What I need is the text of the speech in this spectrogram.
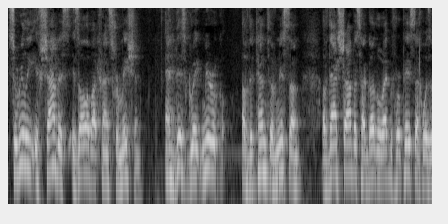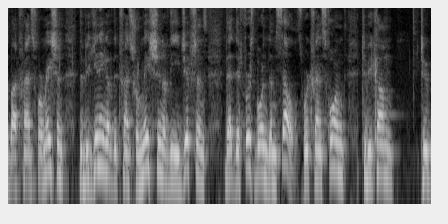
So, really, if Shabbos is all about transformation, and this great miracle of the 10th of Nisan, of that Shabbos Hagadol right before Pesach was about transformation, the beginning of the transformation of the Egyptians, that the firstborn themselves were transformed to become, to,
